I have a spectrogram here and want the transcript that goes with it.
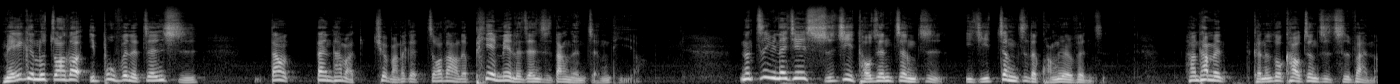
每一个人都抓到一部分的真实，但但他把却把那个抓到了片面的真实当成整体啊。那至于那些实际投身政治以及政治的狂热分子，像他们可能都靠政治吃饭哦，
